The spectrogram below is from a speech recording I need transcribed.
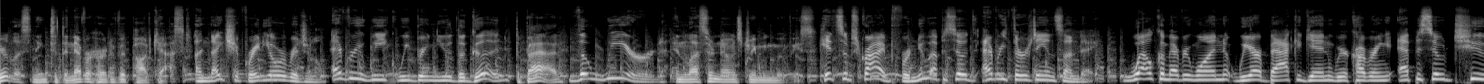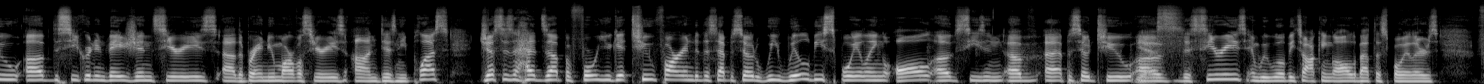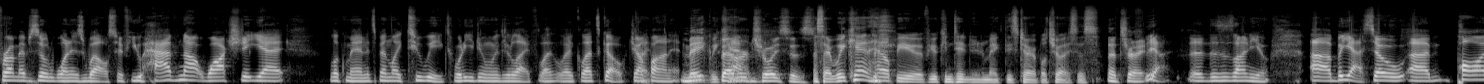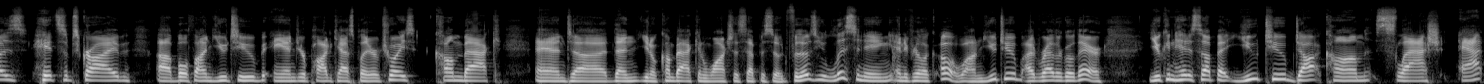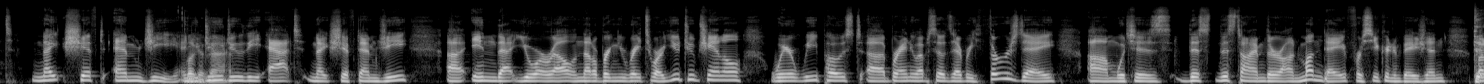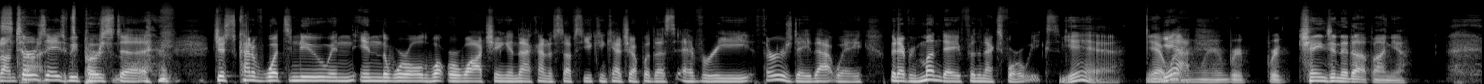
You're listening to the Never Heard of It podcast. a Night Shift Radio original. Every week we bring you the good, The bad the weird. and lesser known streaming movies. Hit subscribe for new episodes every Thursday and Sunday. Welcome, everyone. We are back again. We're covering episode two of the Secret Invasion series, uh, the brand new Marvel series on Disney Plus. Just as a heads up, before you get too far into this episode, we will be spoiling all of season of uh, episode two Yes. of the series, and we will be talking all about the spoilers from episode one as well. So if you have not watched it yet, look, man, it's been like two weeks. What are you doing with your life? Like, like let's go, jump on it. Make we better can. choices. I said we can't help you if you continue to make these terrible choices. That's right. yeah, th- this is on you. Uh, but yeah, so um, pause, hit subscribe, uh, both on YouTube and your podcast player of choice. Come back and uh, then you know come back and watch this episode. For those of you listening, and if you're like, oh, on YouTube, I'd rather go there. You can hit us up at youtube.com slash at night shift mg and Look you do that. do the at night shift mg uh, in that url and that'll bring you right to our youtube channel where we post uh, brand new episodes every thursday um, which is this this time they're on monday for secret invasion but on thursdays we post uh, just kind of what's new in in the world what we're watching and that kind of stuff so you can catch up with us every thursday that way but every monday for the next four weeks Yeah. Yeah, Yeah. We're, we're, we're, we're changing it up on you.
